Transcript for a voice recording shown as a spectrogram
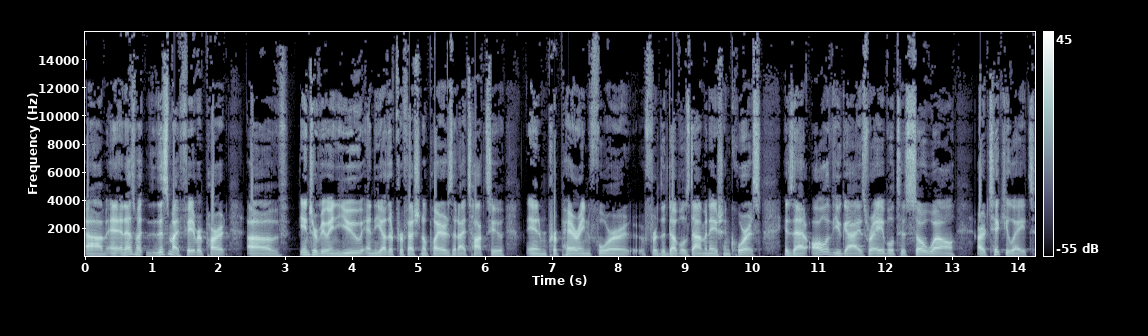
um, and, and my this is my favorite part of interviewing you and the other professional players that I talked to in preparing for for the doubles domination course is that all of you guys were able to so well articulate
